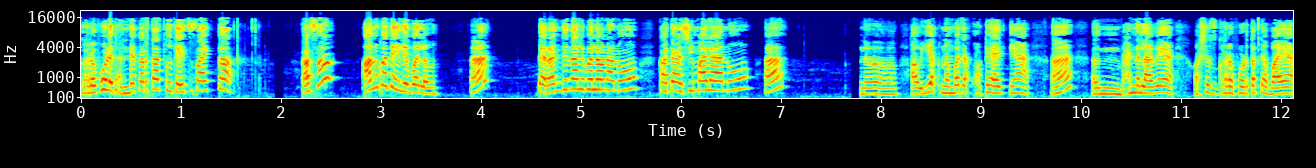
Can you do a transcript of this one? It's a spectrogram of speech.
घरफोडे धंदे करतात तू त्याच ऐकतं. असं? आणू का त्याला बोलावून? हा त्या रंजनाला बोलावून आणू? का त्या सीमाला आणू? हा अहो, एक नंबरच्या खोट्या आहेत त्या. हा अन भांडण लाव्या असेच घर फोडतात त्या बाया.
